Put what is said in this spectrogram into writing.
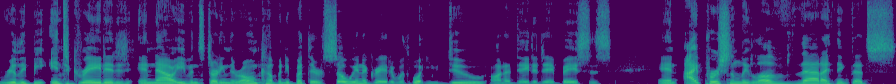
really be integrated and now even starting their own company but they're so integrated with what you do on a day-to-day basis and i personally love that i think that's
